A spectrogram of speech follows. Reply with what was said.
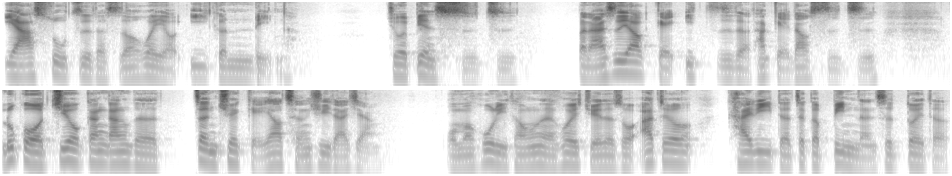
压数字的时候会有一跟零啊，就会变十支。本来是要给一支的，他给到十支。如果就刚刚的正确给药程序来讲，我们护理同仁会觉得说啊，就开立的这个病人是对的，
